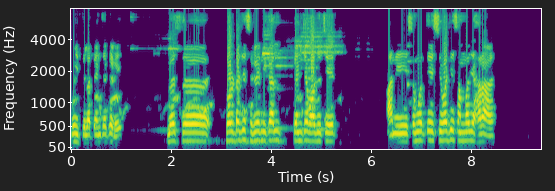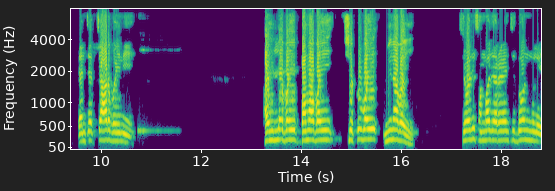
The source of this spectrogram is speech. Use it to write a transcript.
वैतीला त्यांच्याकडे प्लस कोर्टाचे सगळे निकाल त्यांच्या बाजूचे आहेत. आणि समोरचे शिवाजी संभाजी हराळ त्यांच्या चार बहिणी. अहिल्याबाई पमाबाई शेकूबाई मीनाबाई. शिवाजी संभाजी हराळ यांची दोन मुले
